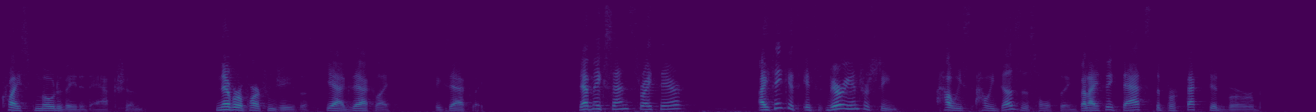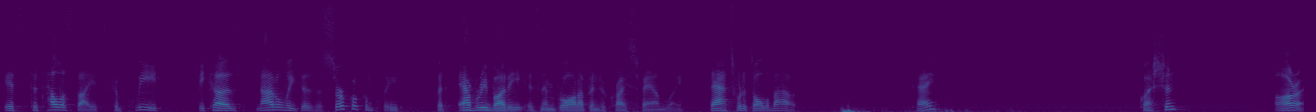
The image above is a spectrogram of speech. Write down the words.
Christ motivated action. Never apart from Jesus. Yeah, exactly. Exactly. That makes sense right there? I think it's, it's very interesting how he, how he does this whole thing, but I think that's the perfected verb. It's tetelestai, it's complete, because not only does the circle complete, but everybody is then brought up into Christ's family. That's what it's all about. Okay? Question? All right.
